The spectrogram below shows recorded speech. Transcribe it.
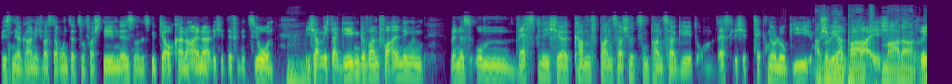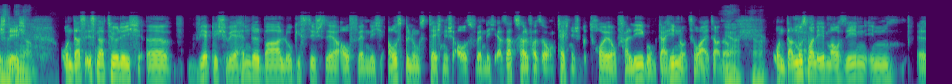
wissen ja gar nicht, was darunter zu verstehen ist. Und es gibt ja auch keine einheitliche Definition. Mhm. Ich habe mich dagegen gewandt, vor allen Dingen, wenn es um westliche Kampfpanzer, Schützenpanzer geht, um westliche Technologie im also schweren Leopard, Bereich. Marder, Richtig. Und das ist natürlich äh, wirklich schwer händelbar, logistisch sehr aufwendig, ausbildungstechnisch aufwendig, Ersatzteilversorgung, technische Betreuung, Verlegung dahin und so weiter. Ne? Ja, ja. Und dann muss man eben auch sehen, in, äh,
